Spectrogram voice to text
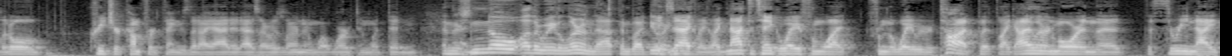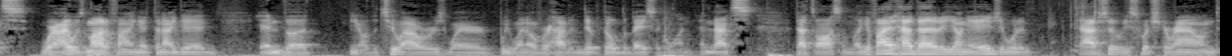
little creature comfort things that I added as I was learning what worked and what didn't. And there's no other way to learn that than by doing that. Exactly. Like not to take away from what from the way we were taught, but like I learned more in the the three nights where I was modifying it than I did in the you know the two hours where we went over how to do, build the basic one, and that's that's awesome. Like if I had had that at a young age, it would have absolutely switched around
